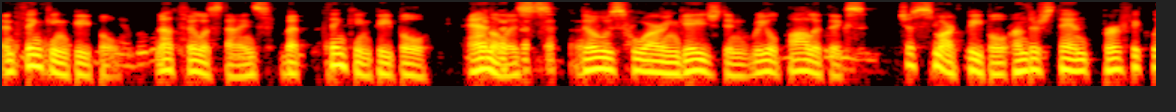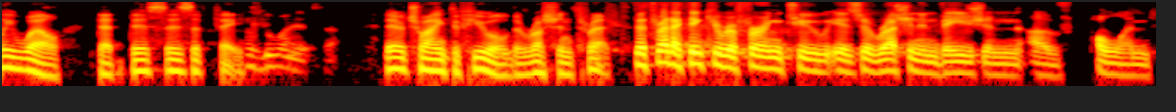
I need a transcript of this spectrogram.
And thinking people, not Philistines, but thinking people, analysts, those who are engaged in real politics, just smart people, understand perfectly well that this is a fake they're trying to fuel the Russian threat. The threat I think you're referring to is a Russian invasion of Poland,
